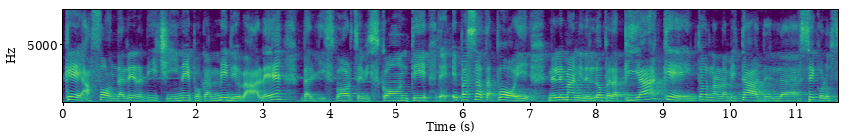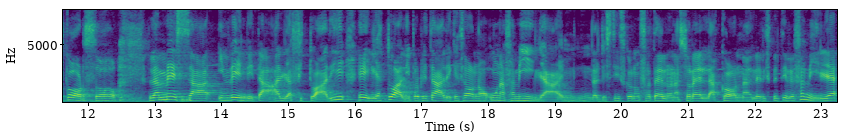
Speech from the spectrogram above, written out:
che affonda le radici in epoca medievale dagli Sforza e Visconti è passata poi nelle mani dell'Opera Pia che intorno alla metà del secolo scorso l'ha messa in vendita agli affittuari e gli attuali proprietari che sono una famiglia, mm, la gestiscono un fratello e una sorella con le rispettive famiglie,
